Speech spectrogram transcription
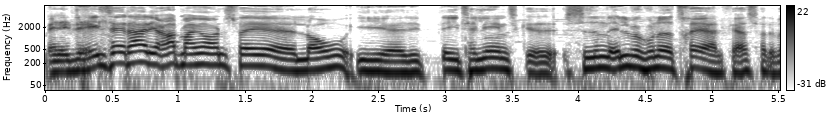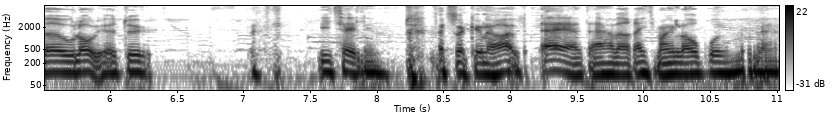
Men i det hele taget har de ret mange åndssvage øh, lov i øh, det, det italienske. Siden 1173 har det været ulovligt at dø i Italien. Altså generelt. Ja, ja, der har været rigtig mange lovbrud, men øh,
